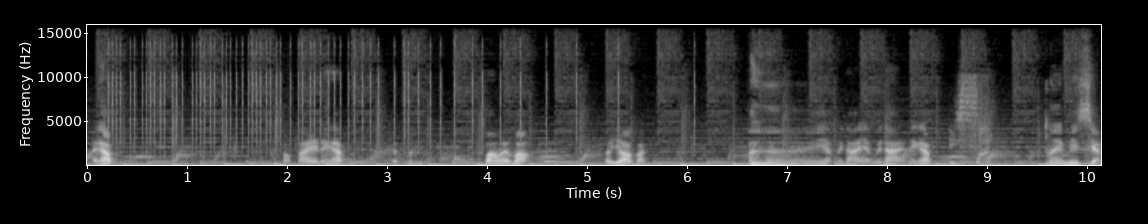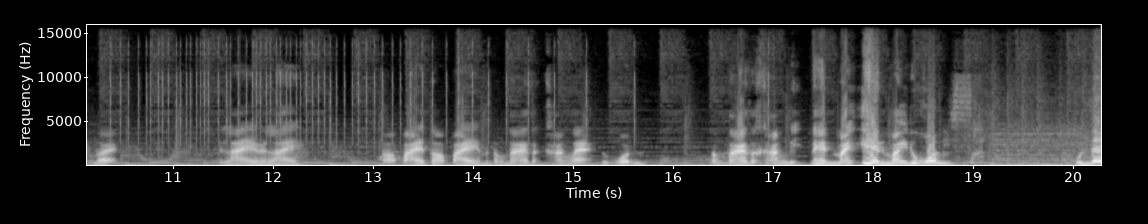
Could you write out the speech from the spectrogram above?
ไปครับ ต่อไปนะครับเดี๋ยวมันว่างไว้เปล่าเออก็ย่อก่อนเอ้ยยังไม่ได้ยังไม่ได้นะครับไม่มีเสียงด้วย เป็นไรไม่เป็นไร ต่อไปต่อไปมันต้องได้สักครั้งแหละทุกคน ต้องได้สักครั้งดิเห็นไหมเห็นไหมทุกคน คุณได้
